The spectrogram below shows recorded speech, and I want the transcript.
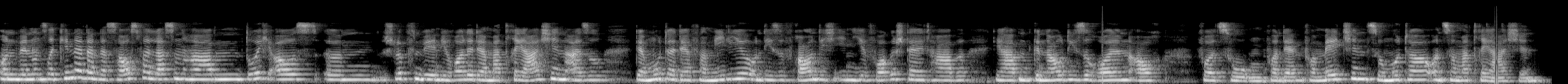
Und wenn unsere Kinder dann das Haus verlassen haben, durchaus ähm, schlüpfen wir in die Rolle der Matriarchin, also der Mutter der Familie. Und diese Frauen, die ich Ihnen hier vorgestellt habe, die haben genau diese Rollen auch vollzogen, von der, vom Mädchen zur Mutter und zur Matriarchin.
